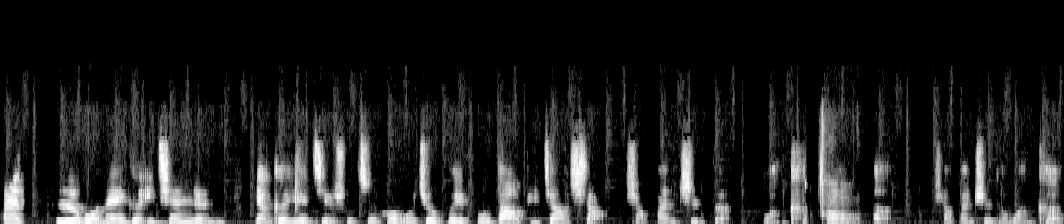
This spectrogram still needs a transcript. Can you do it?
当然，其实我那个一千人两个月结束之后，我就回复到比较小小班制的网课。哦，呃。小班制的网课，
